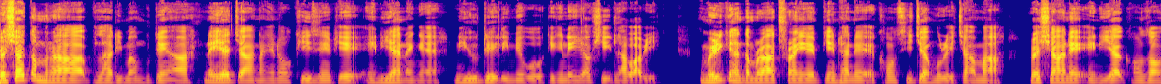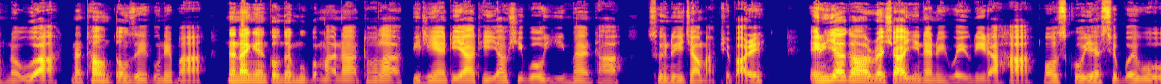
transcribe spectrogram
ရုရှားသမ္မတဗလာဒီမာမူတင်ဟာနှစ်ရက်ကြာနိုင်ငံတော်ခီးစဉ်ဖြစ်အိန္ဒိယနိုင်ငံနယူးဒေလီမြို့ကိုဒီကနေ့ရောက်ရှိလာပါပြီ။အမေရိကန်သမ္မတထရန့်ရဲ့ပြင်းထန်တဲ့အခွန်စည်းကြပ်မှုတွေကြားမှာရုရှားနဲ့အိန္ဒိယခေါင်းဆောင်နှစ်ဦးဟာ2030ခုနှစ်မှာနှစ်နိုင်ငံကုန်သွယ်မှုပမာဏဒေါ်လာဘီလီယံ100အထိရောက်ရှိဖို့ရည်မှန်းထားဆွေးနွေးကြမှာဖြစ်ပါတယ်။အိန္ဒိယကရုရှားရေနံတွေဝယ်ယူနေတာဟာမော်စကိုရဲ့စစ်ပွဲကို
